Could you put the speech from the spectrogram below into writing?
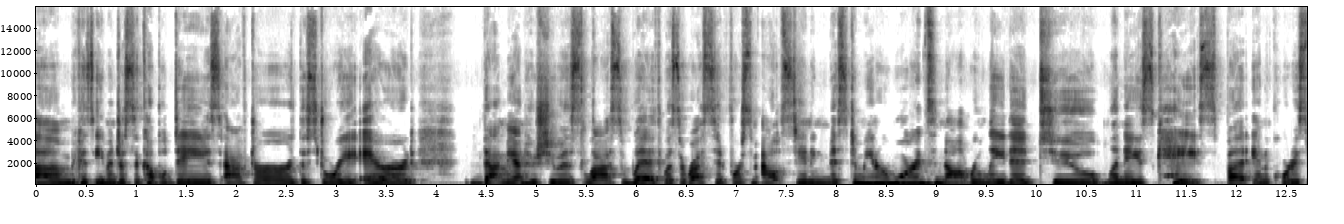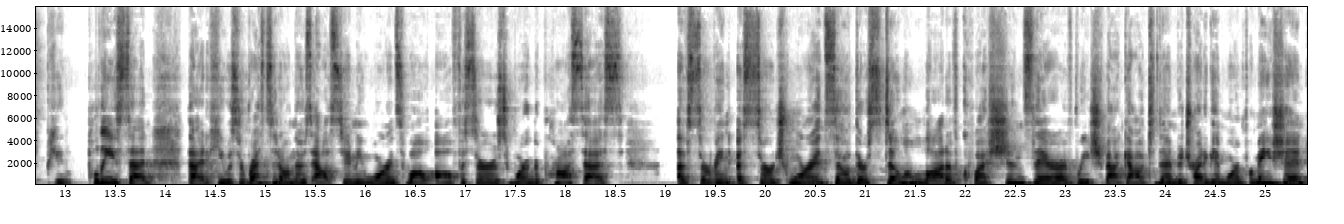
um, because even just a couple days after the story aired, that man who she was last with was arrested for some outstanding misdemeanor warrants not related to Laynee's case. But Anacortes P- police said that he was arrested on those outstanding warrants while officers were in the process of serving a search warrant. So there's still a lot of questions there. I've reached back out to them to try to get more information,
